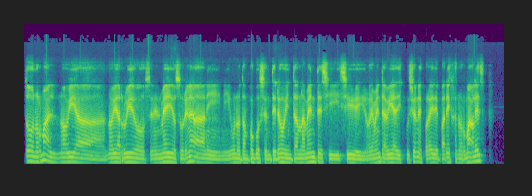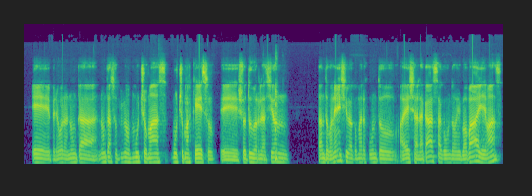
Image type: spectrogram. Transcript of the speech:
todo normal, no había, no había ruidos en el medio sobre nada, ni, ni uno tampoco se enteró internamente si, si obviamente había discusiones por ahí de parejas normales, eh, pero bueno, nunca, nunca supimos mucho más, mucho más que eso. yo tuve relación tanto con ella, iba a comer junto a ella a la casa, junto a mi papá y demás.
